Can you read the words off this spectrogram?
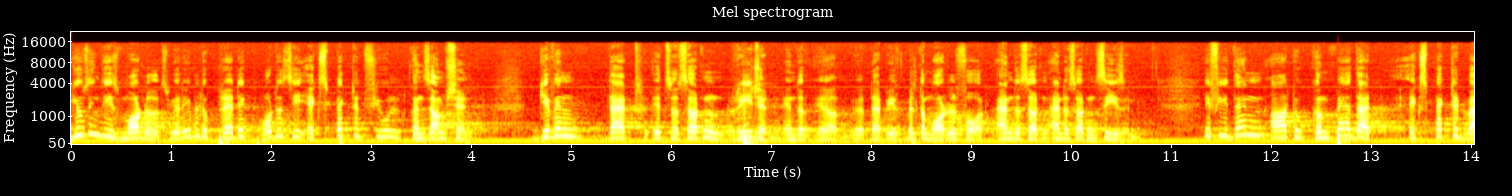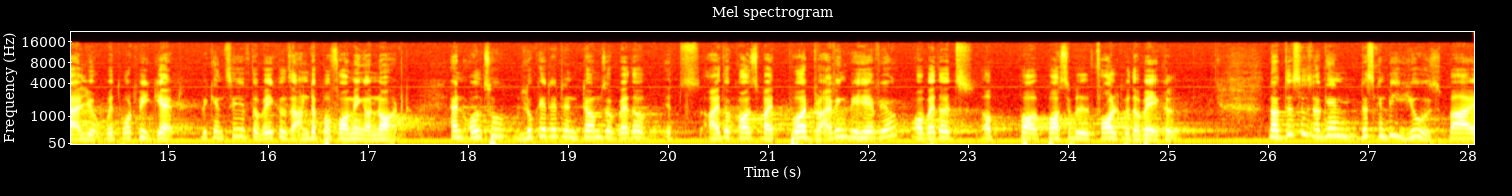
using these models, we are able to predict what is the expected fuel consumption given that it's a certain region in the, uh, that we've built a model for and, the certain, and a certain season. If we then are to compare that expected value with what we get, we can say if the vehicle is underperforming or not, and also look at it in terms of whether it's either caused by poor driving behavior or whether it's a po possible fault with the vehicle. Now this is again, this can be used by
